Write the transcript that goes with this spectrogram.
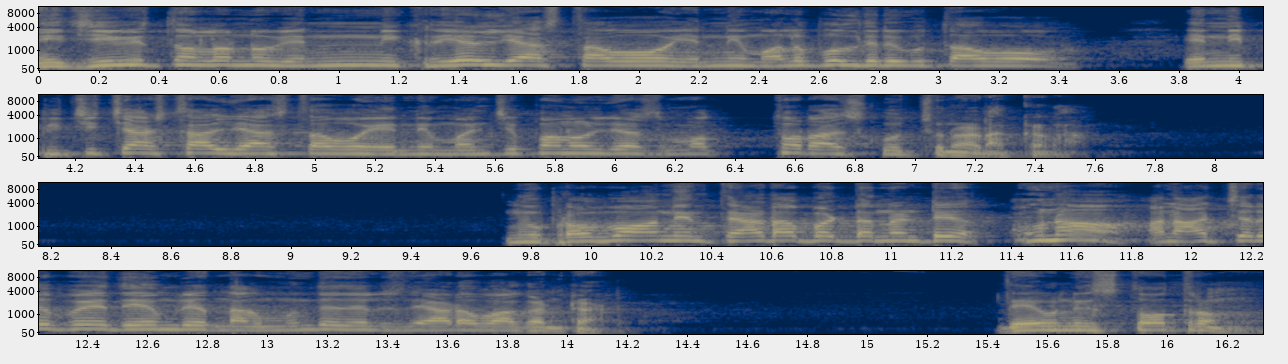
నీ జీవితంలో నువ్వు ఎన్ని క్రియలు చేస్తావో ఎన్ని మలుపులు తిరుగుతావో ఎన్ని పిచ్చి చేష్టాలు చేస్తావో ఎన్ని మంచి పనులు చేస్తావు మొత్తం రాసి కూర్చున్నాడు అక్కడ. నువ్వు ప్రభావ నేను తేడా పడ్డానంటే అవునా అని ఆశ్చర్యపోయేది ఏం లేదు. నాకు ముందే తెలుసు ఏడవాకంటాడు దేవునికి స్తోత్రం.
